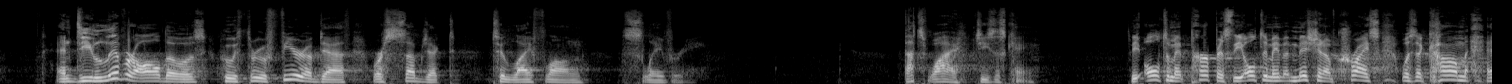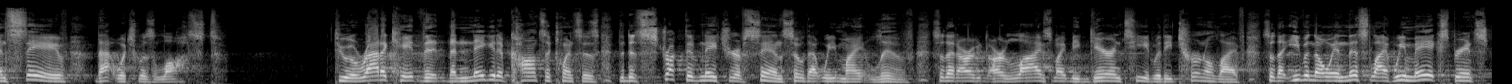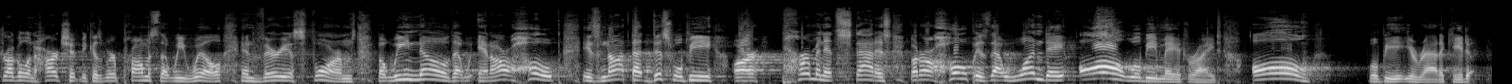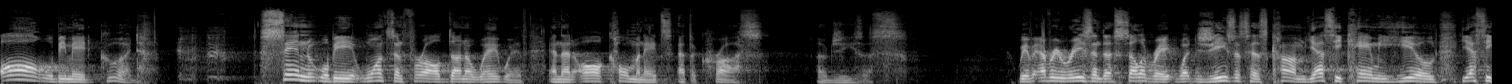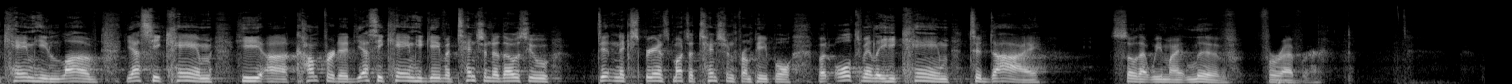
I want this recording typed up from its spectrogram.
and deliver all those who through fear of death were subject to lifelong slavery. That's why Jesus came. The ultimate purpose, the ultimate mission of Christ was to come and save that which was lost to eradicate the, the negative consequences, the destructive nature of sin, so that we might live, so that our, our lives might be guaranteed with eternal life, so that even though in this life we may experience struggle and hardship because we're promised that we will in various forms, but we know that, and our hope is not that this will be our permanent status, but our hope is that one day all will be made right, all will be eradicated, all will be made good. Sin will be once and for all done away with, and that all culminates at the cross of Jesus. We have every reason to celebrate what Jesus has come. Yes, He came, He healed. Yes, He came, He loved. Yes, He came, He uh, comforted. Yes, He came, He gave attention to those who didn't experience much attention from people. But ultimately, He came to die so that we might live forever.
